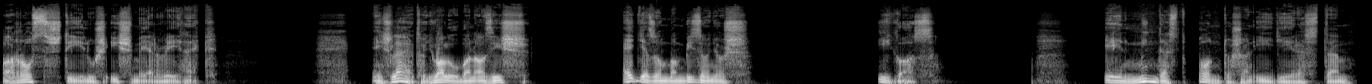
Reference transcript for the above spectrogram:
a rossz stílus ismérvének. És lehet, hogy valóban az is, egy azonban bizonyos, igaz. Én mindezt pontosan így éreztem,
